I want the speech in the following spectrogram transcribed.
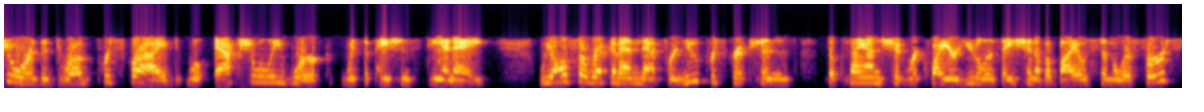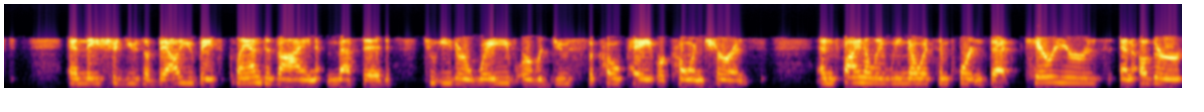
sure the drug prescribed will actually work with the patient's DNA. We also recommend that for new prescriptions, the plan should require utilization of a biosimilar first, and they should use a value-based plan design method to either waive or reduce the copay or coinsurance. And finally, we know it's important that carriers and other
